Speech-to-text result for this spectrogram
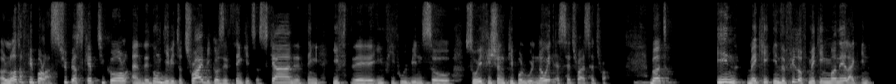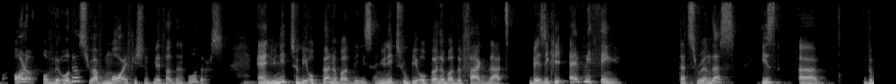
a lot of people are super skeptical and they don't give it a try because they think it's a scam. They think if they if it will be so so efficient, people will know it, etc., etc. Mm-hmm. But in making in the field of making money, like in all of the others, you have more efficient method than others. Mm-hmm. And you need to be open about this, and you need to be open about the fact that basically everything that surrounds us is uh, the,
